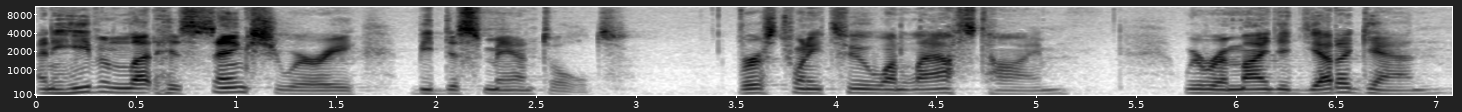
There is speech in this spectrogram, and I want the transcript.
and He even let His sanctuary be dismantled. Verse 22, one last time, we're reminded yet again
